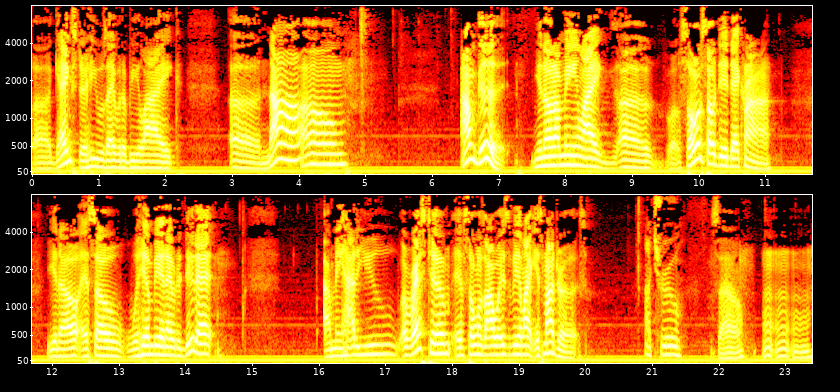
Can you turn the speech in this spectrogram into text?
uh, gangster, he was able to be like, uh, nah, um, I'm good. You know what I mean? Like, uh, so and so did that crime. You know, and so with him being able to do that, I mean, how do you arrest him if someone's always being like, it's my drugs? Oh, true. So, mm-mm-mm.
